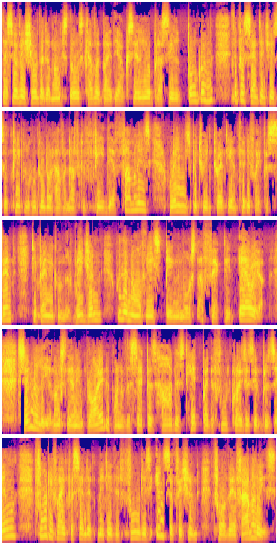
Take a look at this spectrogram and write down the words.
The survey showed that amongst those covered by the Auxílio Brasil program, the percentages of people who do not have enough to feed their families ranged between 20 and 35 percent, depending on the region, with the Northeast being the most affected area. Similarly, amongst the unemployed, one of the sectors hardest hit by the food crisis in Brazil, 45 percent admitted that food is insufficient for their families.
